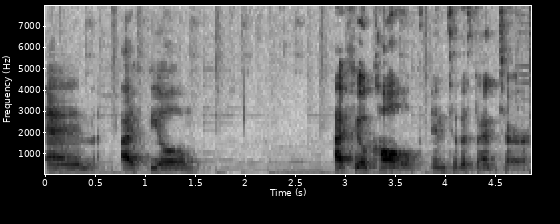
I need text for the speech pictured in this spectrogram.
And I feel, I feel called into the center.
